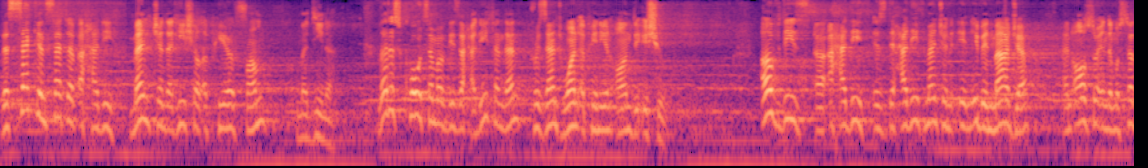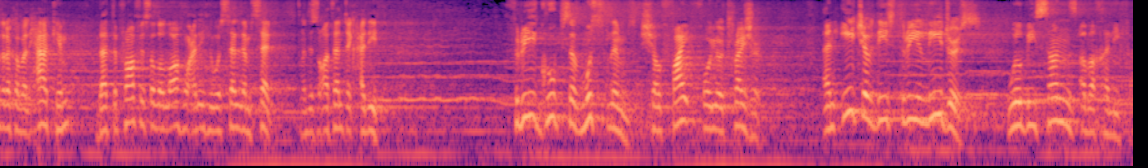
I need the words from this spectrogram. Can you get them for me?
The second set of ahadith mention that he shall appear from Medina. Let us quote some of these ahadith and then present one opinion on the issue. Of these uh, ahadith is the hadith mentioned in Ibn Majah and also in the Mustadrak of Al-Hakim that the Prophet ﷺ said, and this is an authentic hadith, Three groups of Muslims shall fight for your treasure. And each of these three leaders will be sons of a Khalifa.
